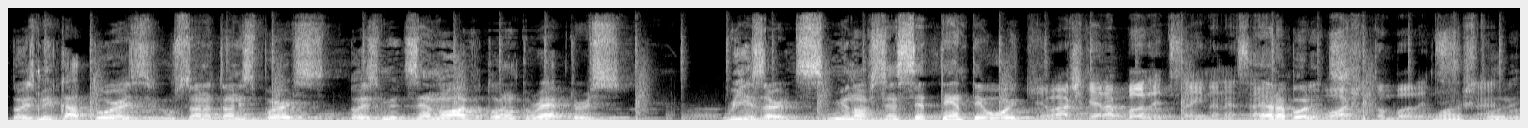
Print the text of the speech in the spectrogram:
2014, o San Antonio Spurs. 2019, o Toronto Raptors. Wizards, 1978. Eu acho que era Bullets ainda nessa Era época. Bullets. Washington Bullets. Washington. né?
